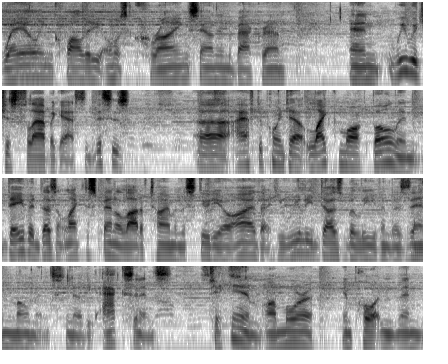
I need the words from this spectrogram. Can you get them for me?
wailing quality, almost crying sound in the background. And we were just flabbergasted. This is uh, I have to point out, like Mark Bolan, David doesn't like to spend a lot of time in the studio either. He really does believe in the Zen moments. You know, the accidents to him are more important than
